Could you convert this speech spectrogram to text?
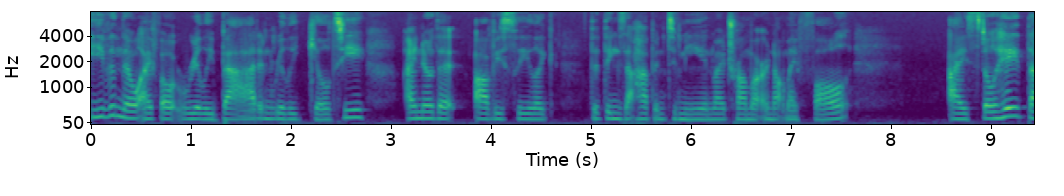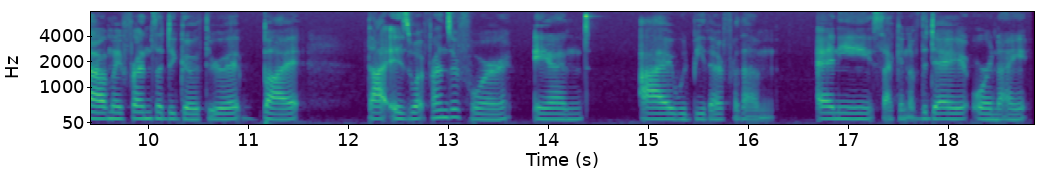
even though I felt really bad and really guilty, I know that obviously, like, the things that happened to me and my trauma are not my fault. I still hate that my friends had to go through it, but that is what friends are for. And I would be there for them any second of the day or night.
